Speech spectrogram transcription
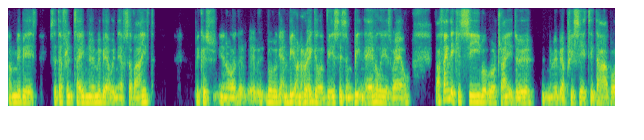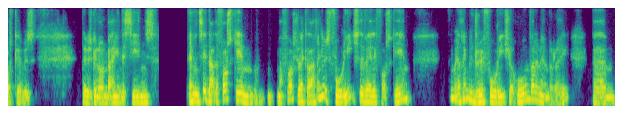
or maybe it's a different time now. Maybe I wouldn't have survived because you know we were getting beat on a regular basis and beaten heavily as well. But I think they could see what we were trying to do and maybe appreciated the hard work that was that was going on behind the scenes. Having said that, the first game, my first record, I think it was four each. The very first game, I think we drew four each at home, if I remember right. Um,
